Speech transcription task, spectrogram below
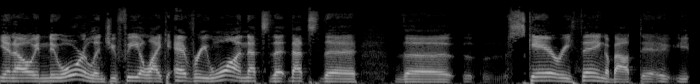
You know, in New Orleans, you feel like everyone. That's the that's the the scary thing about the, you,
